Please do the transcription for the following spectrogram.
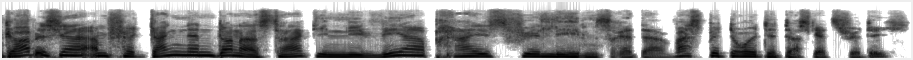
gab es ja am vergangenen Donnerstag den Nivea-Preis für Lebensretter. Was bedeutet das jetzt für dich?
